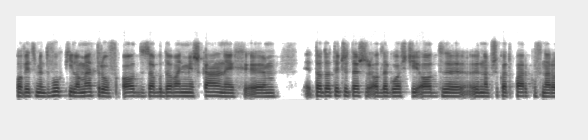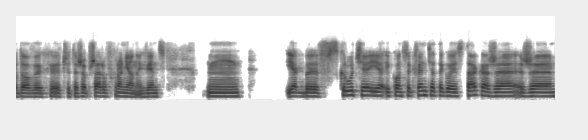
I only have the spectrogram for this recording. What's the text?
powiedzmy dwóch kilometrów od zabudowań mieszkalnych to dotyczy też odległości od y, na przykład parków narodowych y, czy też obszarów chronionych, więc mm, jakby w skrócie konsekwencja tego jest taka, że, że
